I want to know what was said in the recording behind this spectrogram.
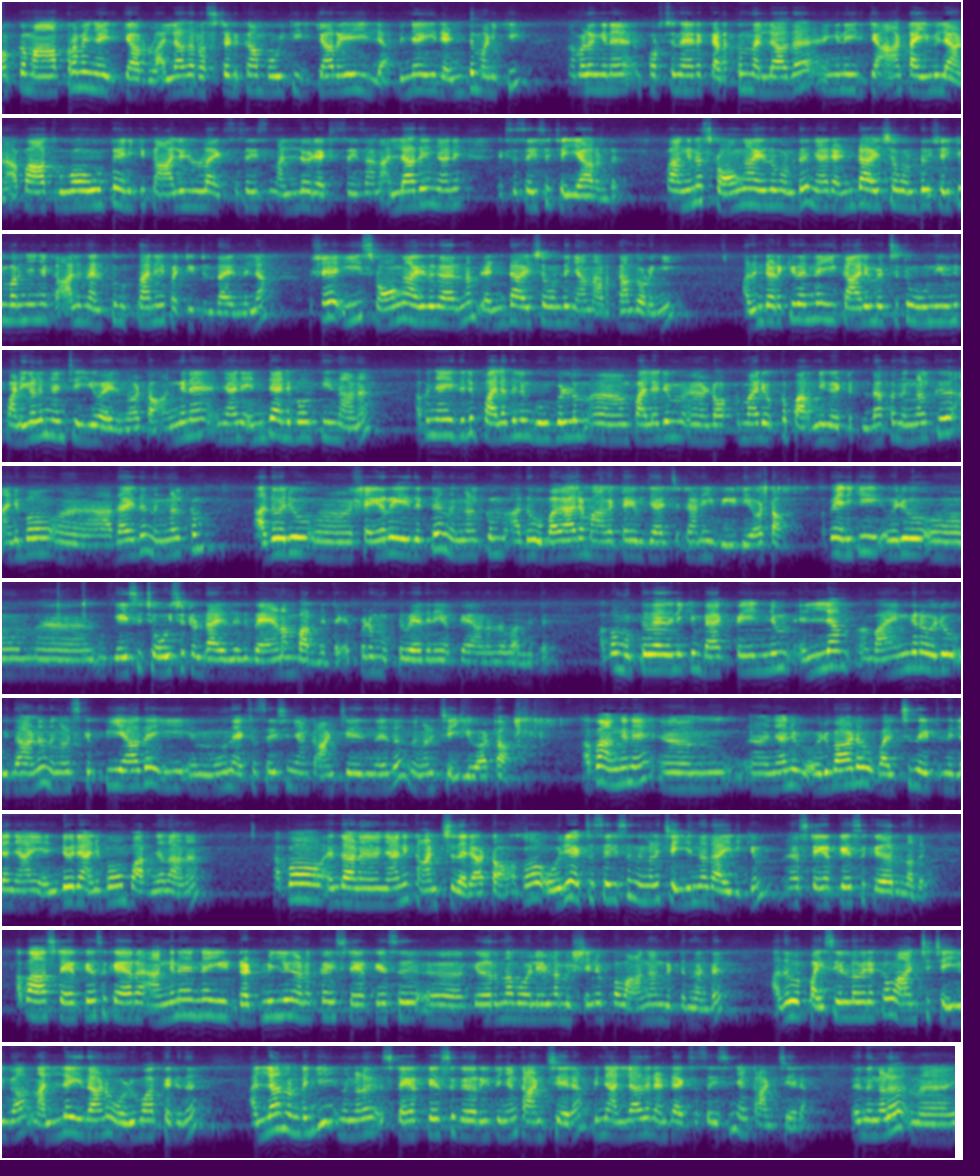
ഒക്കെ മാത്രമേ ഞാൻ ഇരിക്കാറുള്ളൂ. അല്ലാതെ റെസ്റ്റ് എടുക്കാൻ പോയിട്ട് ഇരിക്കാറേ ഇല്ല. പിന്നെ ഈ രണ്ട് മണിക്ക് നമ്മളിങ്ങനെ കുറച്ച് നേരം കിടക്കുന്നല്ലാതെ ഇങ്ങനെ ഇരിക്കുക ആ ടൈമിലാണ്. അപ്പോൾ ആ ത്രൂ ഔട്ട് എനിക്ക് കാലിലുള്ള എക്സസൈസ് നല്ലൊരു എക്സസൈസാണ് അല്ലാതെയും ഞാൻ എക്സസൈസ് ചെയ്യാറുണ്ട്. അപ്പം അങ്ങനെ സ്ട്രോങ് ആയതുകൊണ്ട് ഞാൻ രണ്ടാഴ്ച കൊണ്ട് ശരിക്കും പറഞ്ഞു കഴിഞ്ഞാൽ കാൽ നിലത്ത് കുത്താനേ പറ്റിയിട്ടുണ്ടായിരുന്നില്ല. പക്ഷേ ഈ സ്ട്രോങ് ആയത് കാരണം രണ്ടാഴ്ച കൊണ്ട് ഞാൻ നടക്കാൻ തുടങ്ങി. അതിന്റെ ഇടയ്ക്ക് തന്നെ ഈ കാലും വെച്ചിട്ട് ഊന്നി ഊന്നി പണികളും ഞാൻ ചെയ്യുമായിരുന്നു കേട്ടോ. അങ്ങനെ ഞാൻ എന്റെ അനുഭവത്തിൽ നിന്നാണ് അപ്പം ഞാൻ ഇതിൽ പലതിലും ഗൂഗിളിലും പലരും ഡോക്ടർമാരും ഒക്കെ പറഞ്ഞു കേട്ടിട്ടുണ്ട്. അപ്പം നിങ്ങൾക്ക് അനുഭവം അതായത് നിങ്ങൾക്കും അതൊരു ഷെയർ ചെയ്തിട്ട് നിങ്ങൾക്കും അത് ഉപകാരമാകട്ടെ വിചാരിച്ചിട്ടാണ് ഈ വീഡിയോ കേട്ടോ. അപ്പോൾ എനിക്ക് ഒരു ഗേസ് ചോദിച്ചിട്ടുണ്ടായിരുന്നു ഇത് വേണം പറഞ്ഞിട്ട് എപ്പോഴും മുട്ടുവേദനയൊക്കെ ആണെന്ന് പറഞ്ഞിട്ട്. അപ്പോൾ മുട്ടുവേദനയ്ക്കും ബാക്ക് പെയിനും എല്ലാം ഭയങ്കര ഒരു ഇതാണ്. നിങ്ങൾ സ്കിപ്പ് ചെയ്യാതെ ഈ മൂന്ന് എക്സസൈസ് ഞാൻ കാണിച്ചു തരുന്നത് നിങ്ങൾ ചെയ്യുക കേട്ടോ. അപ്പോൾ അങ്ങനെ ഞാൻ ഒരുപാട് വലിച്ചു നീട്ടുന്നില്ല. ഞാൻ എന്റെ ഒരു അനുഭവം പറഞ്ഞതാണ്. അപ്പോൾ എന്താണ്? ഞാൻ കാണിച്ചു തരാം കേട്ടോ. അപ്പോൾ ഒരു എക്സസൈസ് നിങ്ങൾ ചെയ്യുന്നതായിരിക്കും സ്റ്റെയർ കേസ് കയറുന്നത് അപ്പോൾ ആ സ്റ്റെയർ കേസ് കയറാൻ അങ്ങനെ തന്നെ ഈ ഡ്രെഡ് മില്ല് കണക്ക് ഈ സ്റ്റെയർ കേസ് കയറുന്ന പോലെയുള്ള മെഷീൻ ഇപ്പോൾ വാങ്ങാൻ കിട്ടുന്നുണ്ട്. അത് പൈസയുള്ളവരൊക്കെ വാങ്ങിച്ച് ചെയ്യുക. നല്ല ഇതാണ് ഒഴിവാക്കരുത്. അല്ലാന്നുണ്ടെങ്കിൽ നിങ്ങൾ സ്റ്റെയർ കേസ് കയറിയിട്ട് ഞാൻ കാണിച്ചു തരാം. പിന്നെ അല്ലാതെ രണ്ട് എക്സസൈസ് ഞാൻ കാണിച്ചു തരാം. നിങ്ങൾ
